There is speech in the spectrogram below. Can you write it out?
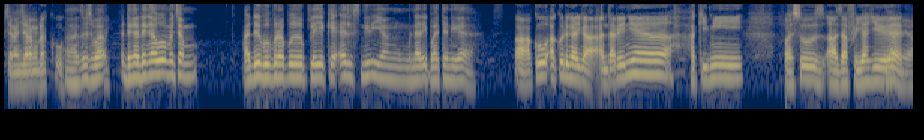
Jarang-jarang berlaku. Ah tu sebab dengar-dengar pun macam ada beberapa player KL sendiri yang menarik perhatian dia lah. Ah, aku aku dengar juga antaranya Hakimi lepas tu uh, Zafri Yahya Ya, kan. ya.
